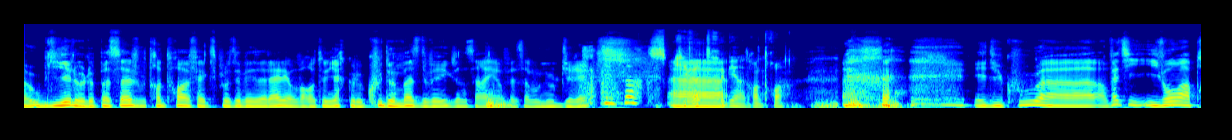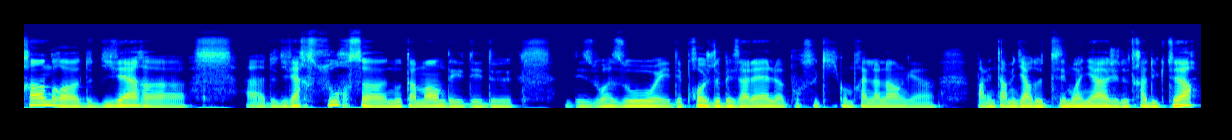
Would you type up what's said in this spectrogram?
euh, oublier le, passage où 33 a fait exploser Bézalel et on va retenir que le coup de masse de Béric, j'en sais rien, enfin ça vous nous le direz. Ce qui va très bien à 33. et du coup, en fait, ils, vont apprendre de divers. de diverses sources, notamment des, des, des oiseaux et des proches de Bézalel, pour ceux qui comprennent la langue, par l'intermédiaire de témoignages et de traducteurs.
